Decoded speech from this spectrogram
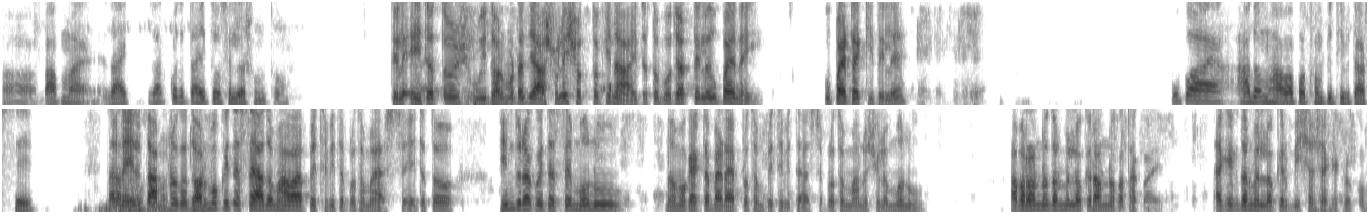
হ্যাঁ, যা কইতো তাই তো ছেলেরা শুনতো। তাইলে হ্যাঁ। এইটা তো ওই ধর্মটা যে আসলেই সত্য কিনা এটা তো বোঝার তাইলে উপায় নাই। উপায়টা কি তাইলে? উপায় আদম হাওয়া ১ম পৃথিবীতে আসছে। না, এটা তো আপনাকে ধর্ম কইতেছে আদম হাওয়া পৃথিবীতে প্রথমে আসছে। এটা তো হিন্দুরা কইতেছে মনু নামক একটা বেড়ায় ১ম পৃথিবীতে আসছে। ১ম মানুষ হলো মনু। আবার অন্য ধর্মের লোকেরা অন্য কথা কয়। একেক ধর্মের লোকের বিশ্বাস একেক রকম।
